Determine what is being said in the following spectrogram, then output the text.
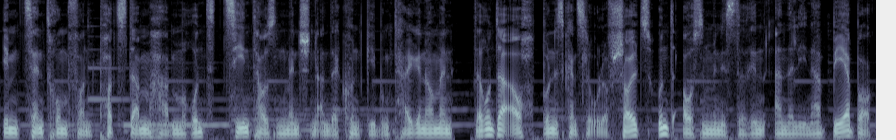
Im Zentrum von Potsdam haben rund 10.000 Menschen an der Kundgebung teilgenommen, darunter auch Bundeskanzler Olaf Scholz und Außenministerin Annalena Baerbock.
